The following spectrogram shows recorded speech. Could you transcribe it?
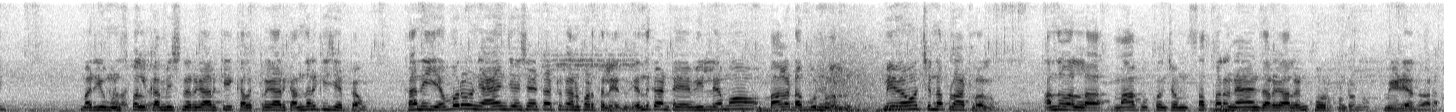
మరియు మున్సిపల్ కమిషనర్ గారికి కలెక్టర్ గారికి అందరికీ చెప్పాం. కానీ ఎవరూ న్యాయం చేసేటట్టు కనపడతలేదు. ఎందుకంటే వీళ్ళేమో బాగా డబ్బున్న వాళ్ళు మేమేమో చిన్న ప్లాట్ల వాళ్ళం అందువల్ల మాకు కొంచెం సత్వర న్యాయం జరగాలని కోరుకుంటున్నాం మీడియా ద్వారా.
